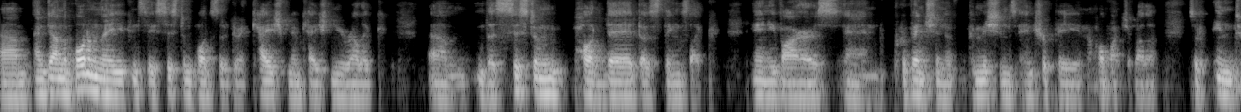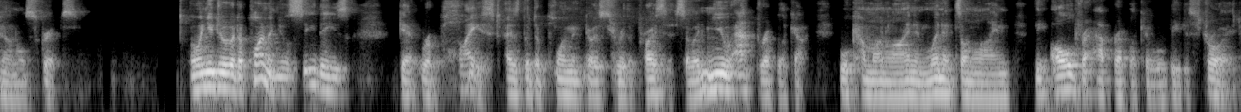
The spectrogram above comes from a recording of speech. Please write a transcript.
Um, and down the bottom there, you can see system pods that are doing cache, memcache, New Relic. Um, the system pod there does things like antivirus and prevention of permissions entropy and a whole bunch of other sort of internal scripts But when you do a deployment, you'll see these get replaced as the deployment goes through the process. So a new app replica will come online and when it's online, the old app replica will be destroyed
